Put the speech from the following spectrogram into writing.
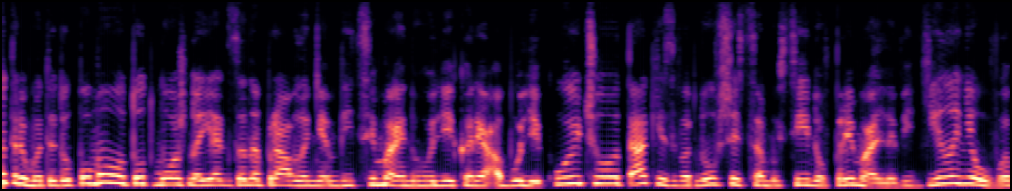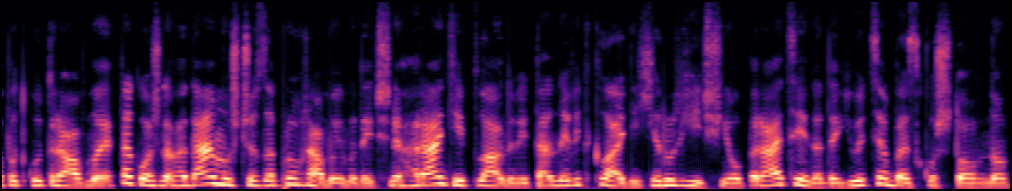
Отримати допомогу тут можна як за направленням від сімейного лікаря або лікуючого, так і звернувшись самостійно в приймальне відділення у випадку травми. Також нагадаємо, що за програмою медичних гарантій планові та невідкладні хірургічні операції надаються безкоштовно.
